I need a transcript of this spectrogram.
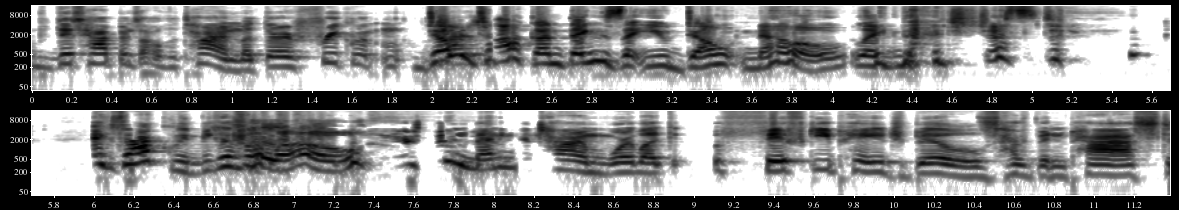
this happens all the time. Like there are frequent. Don't talk on things that you don't know. Like that's just. Exactly, because hello, there's been many a time where like 50 page bills have been passed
